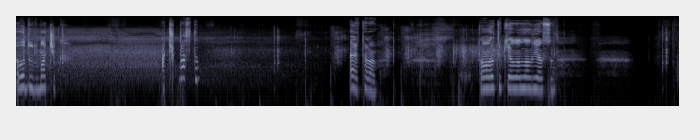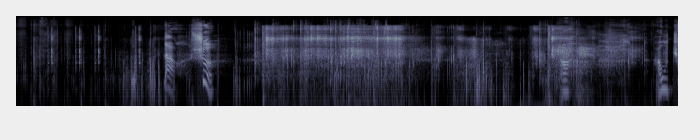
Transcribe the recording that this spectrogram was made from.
Hava durumu açık. Açık bastım. Evet tamam. Tamam artık yalanlar yazsın. Ya şu. Ah. Havuç.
